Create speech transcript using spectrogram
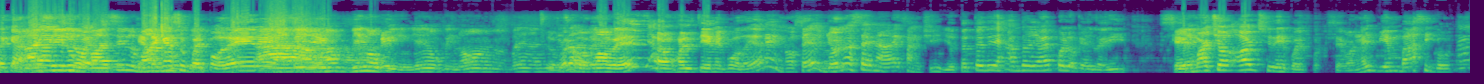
Es que Para decirlo, para decirlo que tengan superpoderes. Ah, así, bien eh. OP, bien ven, Bueno, sabe. vamos a ver, a lo mejor tiene poderes, no sé, yo no sé nada de Sanchi, yo te estoy dejando ya por lo que leí. Sí, Que es martial arts y dije, pues, pues, se van a ir bien básicos, Ah,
